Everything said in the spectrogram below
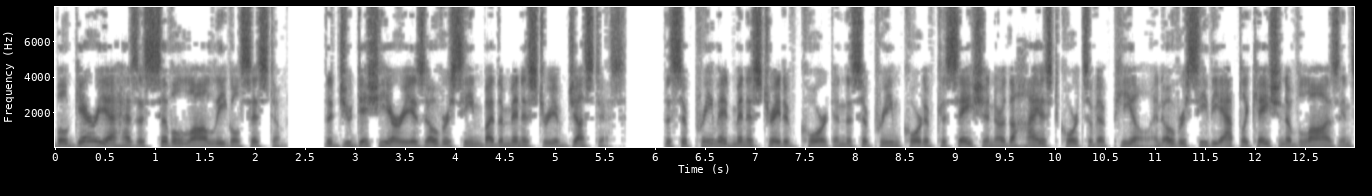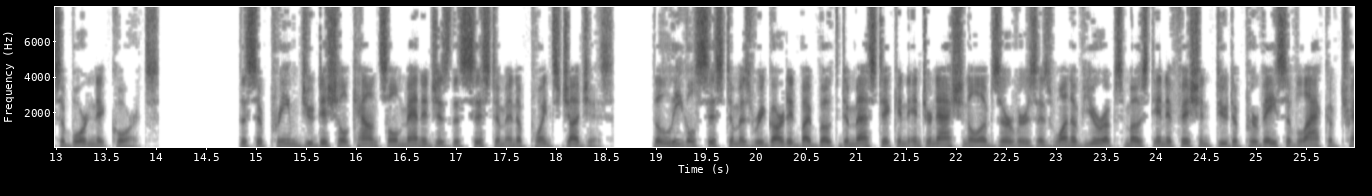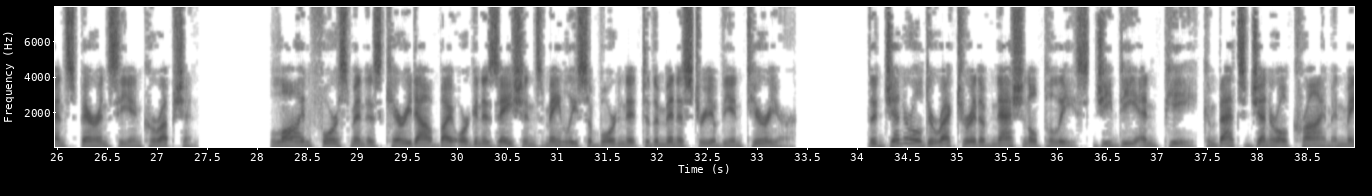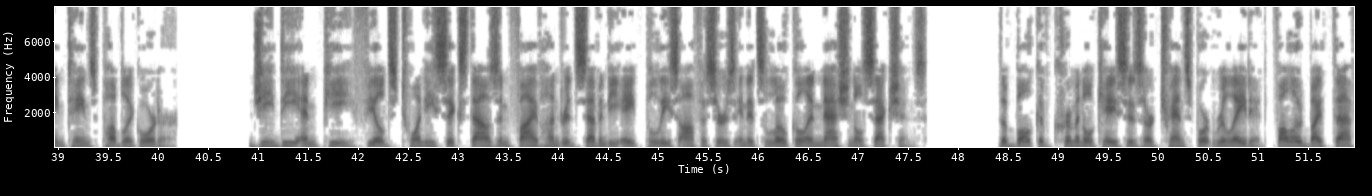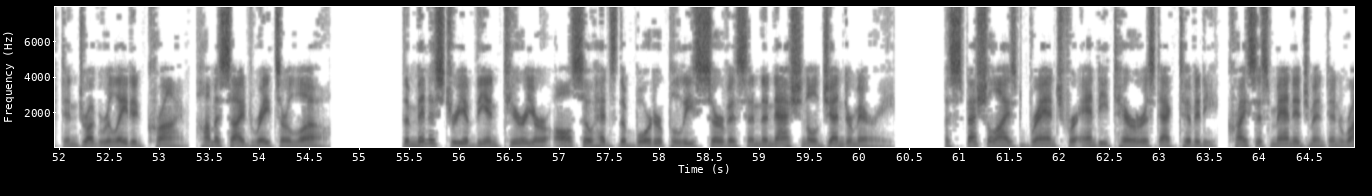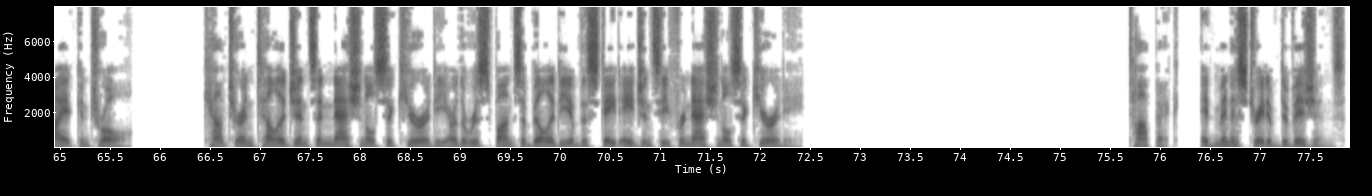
Bulgaria has a civil law legal system. The judiciary is overseen by the Ministry of Justice. The Supreme Administrative Court and the Supreme Court of Cassation are the highest courts of appeal and oversee the application of laws in subordinate courts. The Supreme Judicial Council manages the system and appoints judges. The legal system is regarded by both domestic and international observers as one of Europe's most inefficient due to pervasive lack of transparency and corruption. Law enforcement is carried out by organizations mainly subordinate to the Ministry of the Interior. The General Directorate of National Police combats general crime and maintains public order. GDNP fields 26,578 police officers in its local and national sections. The bulk of criminal cases are transport-related, followed by theft and drug-related crime. Homicide rates are low. The Ministry of the Interior also heads the Border Police Service and the National Gendarmerie, a specialized branch for anti-terrorist activity, crisis management and riot control. Counterintelligence and national security are the responsibility of the State Agency for National Security. Administrative divisions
